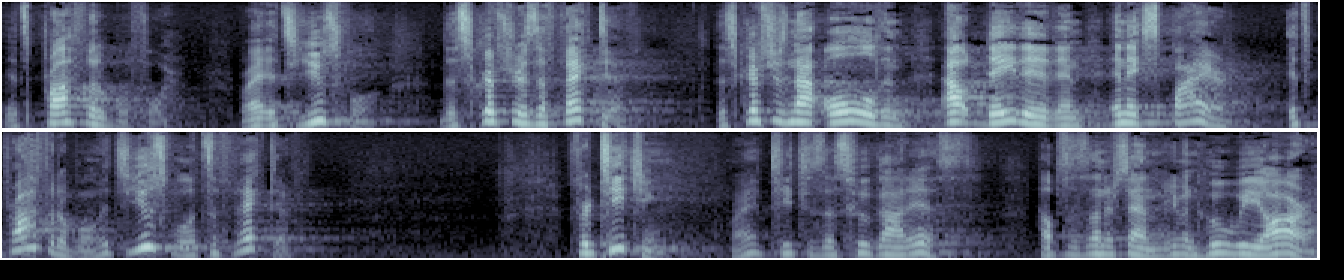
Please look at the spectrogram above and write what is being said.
it's profitable for, right? It's useful. The scripture is effective. The scripture is not old and outdated and, and expired. It's profitable, it's useful, it's effective. For teaching, right? Teaches us who God is, helps us understand even who we are,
